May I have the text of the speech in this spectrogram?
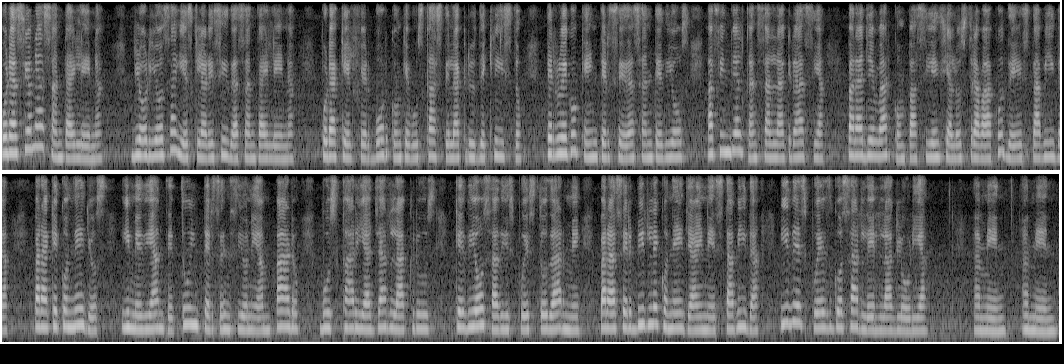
Oración a Santa Elena. Gloriosa y esclarecida Santa Elena, por aquel fervor con que buscaste la cruz de Cristo, te ruego que intercedas ante Dios a fin de alcanzar la gracia para llevar con paciencia los trabajos de esta vida, para que con ellos y mediante tu intercesión y amparo buscar y hallar la cruz que Dios ha dispuesto darme para servirle con ella en esta vida y después gozarle en la gloria. Amén, amén.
